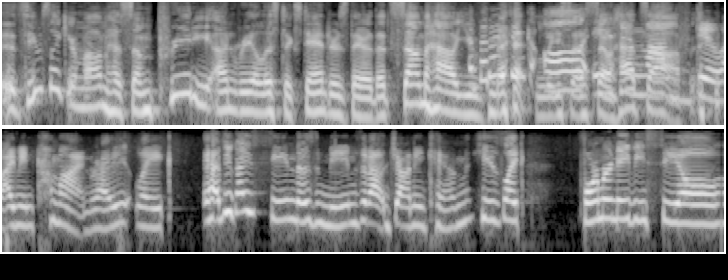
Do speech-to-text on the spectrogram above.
It seems like your mom has some pretty unrealistic standards there that somehow you've met, Lisa. so Asian hats off. Do I mean, come on, right? Like, have you guys seen those memes about Jonny Kim? He's like former Navy SEAL,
